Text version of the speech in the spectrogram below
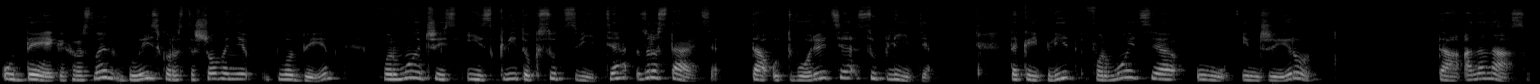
У деяких рослин близько розташовані плоди, формуючись із квіток суцвіття, зростаються та утворюється супліддя. Такий плід формується у інжиру та ананасу.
